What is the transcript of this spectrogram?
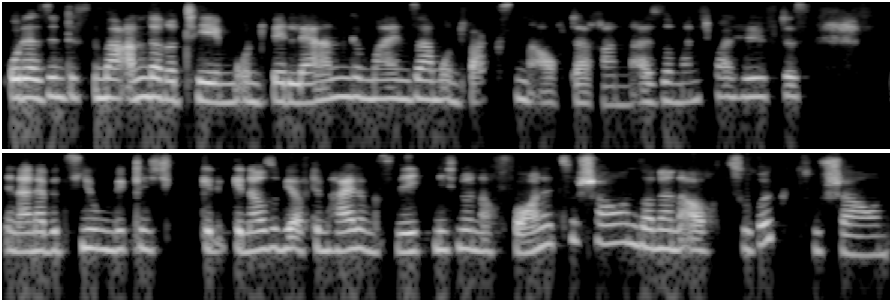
Oder sind es immer andere Themen und wir lernen gemeinsam und wachsen auch daran? Also manchmal hilft es, in einer Beziehung wirklich genauso wie auf dem Heilungsweg nicht nur nach vorne zu schauen, sondern auch zurückzuschauen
